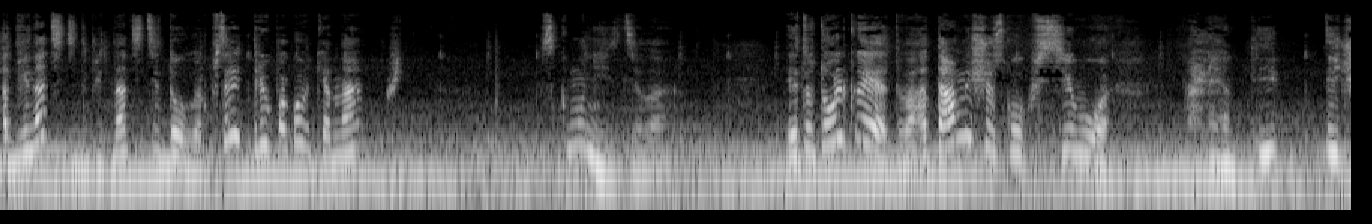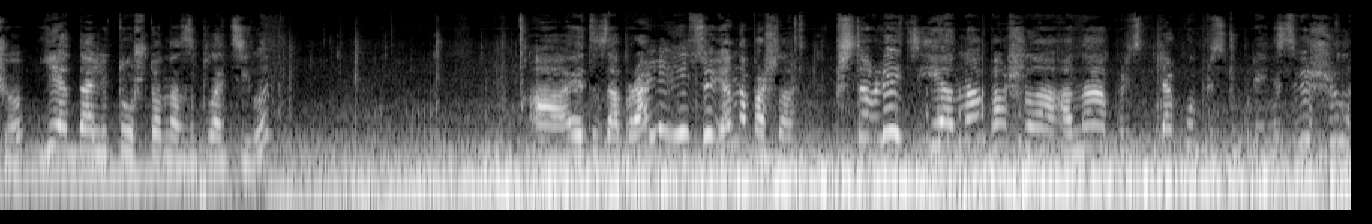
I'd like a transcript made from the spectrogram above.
от 12 до 15 долларов. Представляете, три упаковки она скоммуниздила. Это только этого. А там еще сколько всего. Блин, и, и что? Ей отдали то, что она заплатила. А это забрали, и все, и она пошла. Представляете, и она пошла, она такое преступление совершила,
